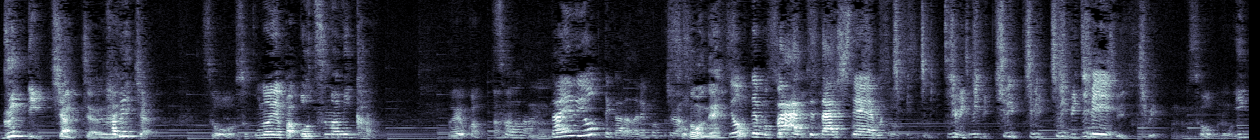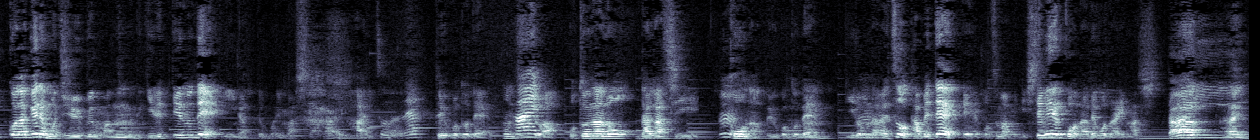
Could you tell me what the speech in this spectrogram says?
グッていっちゃう。ちゃうね。食べちゃう。そうそこのやっぱおつまみ感。が良かったな。そうだうん。だいぶ酔ってからだねこっちは。そうね。酔ってもバーって出してもうチビチビチビチビチビチビチビチビちびちびそうもう1個だけでも十分満足できるっていうのでいいなって思いました、はい。はい。そうだね。ということで本日は大人の駄菓子コーナーということで、うん。いろんなやつを食べて、えーおつまみにしてみるコーナーでございました。はい。はい。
